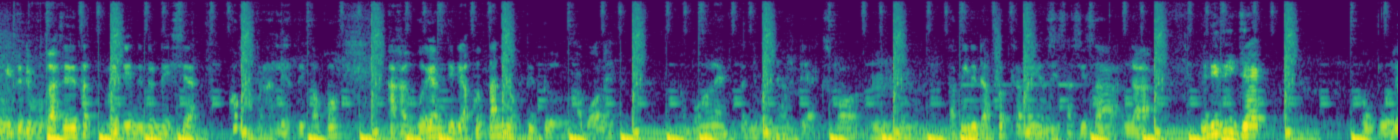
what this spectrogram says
begitu dibuka sini tuh made in Indonesia kok gak pernah lihat di toko kakak gue yang jadi akuntan waktu itu Nggak boleh. Boleh kita nyebutnya harus diekspor. Tapi ini dapat karena yang sisa-sisa nggak. Jadi reject. Kumpulin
